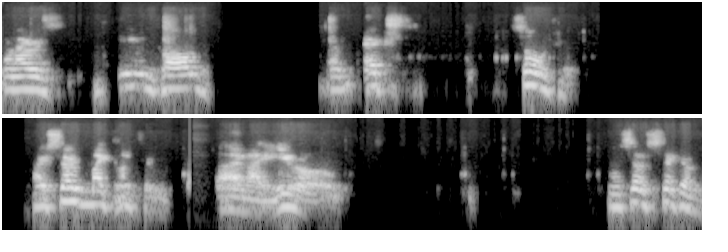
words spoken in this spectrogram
And I was even called an ex soldier. I served my country. I'm a hero. I'm so sick of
